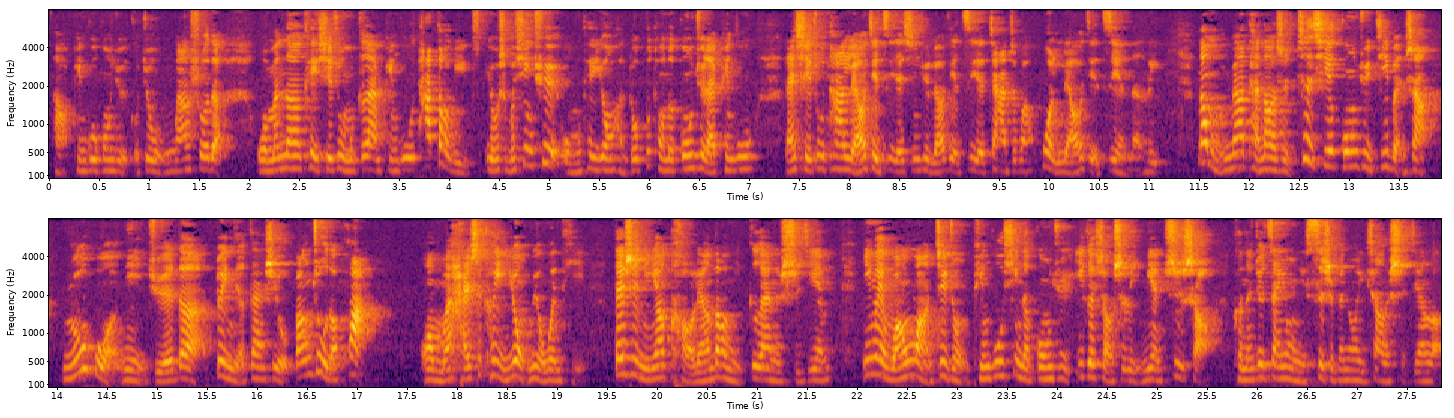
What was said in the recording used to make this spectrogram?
好，评估工具就我们刚刚说的，我们呢可以协助我们个案评估他到底有什么兴趣，我们可以用很多不同的工具来评估，来协助他了解自己的兴趣，了解自己的价值观或了解自己的能力。那我们要谈到的是这些工具，基本上如果你觉得对你的干事有帮助的话，我们还是可以用，没有问题。但是你要考量到你个案的时间。因为往往这种评估性的工具，一个小时里面至少可能就占用你四十分钟以上的时间了。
